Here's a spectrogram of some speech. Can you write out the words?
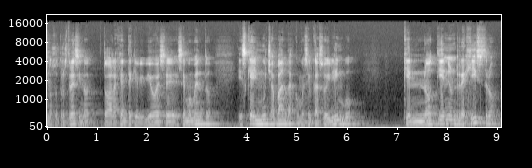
nosotros tres, sino toda la gente que vivió ese, ese momento, es que hay muchas bandas, como es el caso de Limbo, que no tiene un registro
